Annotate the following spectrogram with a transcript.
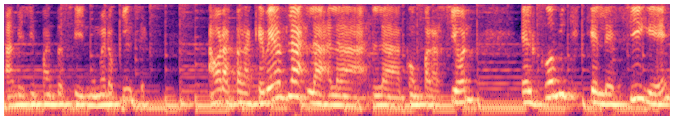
Amazing Fantasy número 15. Ahora, para que veas la, la, la, la comparación, el cómic que le sigue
